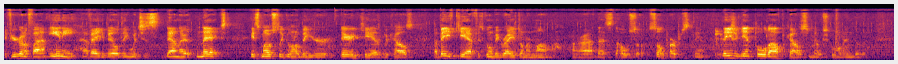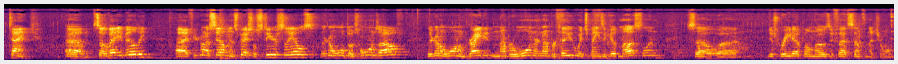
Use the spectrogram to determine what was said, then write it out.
if you're going to find any availability, which is down there at the next, it's mostly going to be your dairy calves because a beef calf is going to be raised on their mama. All right, that's the whole sole, purpose of them. These are getting pulled off because some milk's going into the tank. Um, so availability, uh, if you're going to sell them in special steer sales, they're going to want those horns off. They're going to want them graded in number one or number two, which means a good muscling. So uh, just read up on those if that's something that you want.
